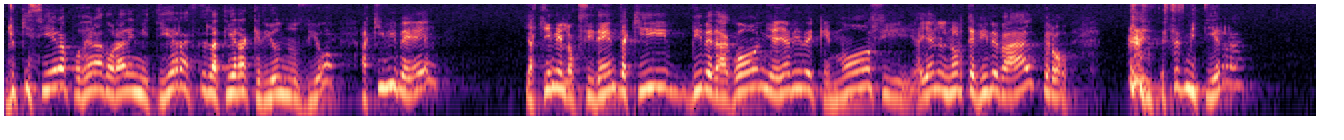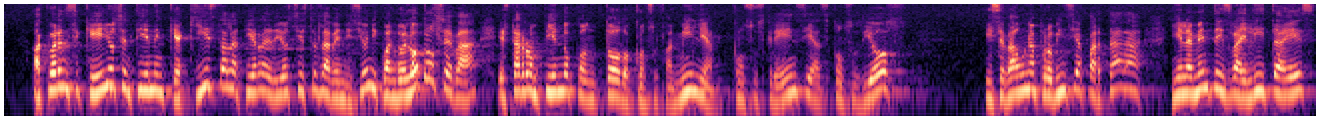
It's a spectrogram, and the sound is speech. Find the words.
Yo quisiera poder adorar en mi tierra, esta es la tierra que Dios nos dio. Aquí vive Él. Y aquí en el occidente, aquí vive Dagón y allá vive Quemos y allá en el norte vive Baal, pero esta es mi tierra. Acuérdense que ellos entienden que aquí está la tierra de Dios y esta es la bendición. Y cuando el otro se va, está rompiendo con todo, con su familia, con sus creencias, con su Dios. Y se va a una provincia apartada. Y en la mente israelita es,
